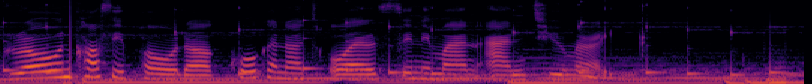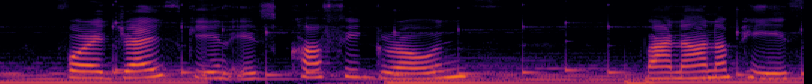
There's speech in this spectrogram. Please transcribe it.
ground coffee powder coconut oil cinnamon and turmeric. For dry skin it's coffee grounds banana paste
